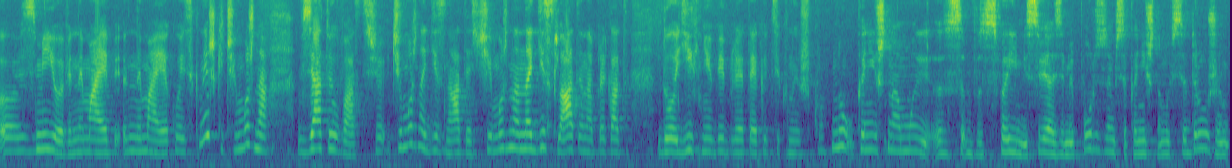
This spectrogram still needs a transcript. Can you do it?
е, Змійові немає бі- немає якоїсь книжки, чи можна взяти у вас, чи, чи можна дізнатись, чи можна надіслати, наприклад, до їхньої бібліотеки цю книжку? Ну, конечно, мы с- в- своими связями пользуемся, конечно, мы все дружим.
